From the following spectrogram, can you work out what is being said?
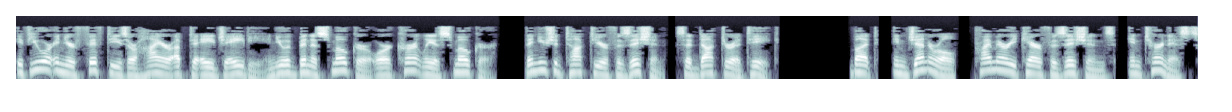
If you are in your 50s or higher up to age 80 and you have been a smoker or are currently a smoker, then you should talk to your physician, said Dr. Atiq. But, in general, primary care physicians, internists,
